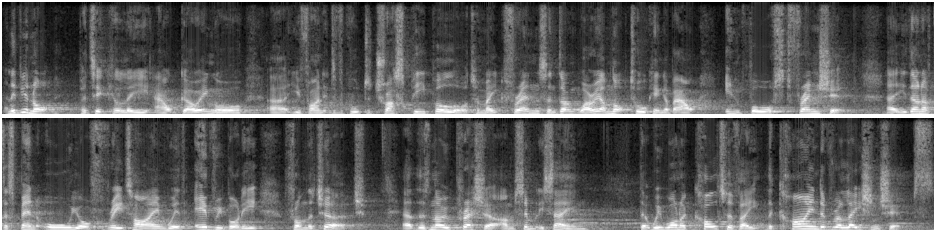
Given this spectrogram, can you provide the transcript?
And if you're not particularly outgoing or uh, you find it difficult to trust people or to make friends, and don't worry, I'm not talking about enforced friendship. Uh, you don't have to spend all your free time with everybody from the church. Uh, there's no pressure. I'm simply saying that we want to cultivate the kind of relationships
